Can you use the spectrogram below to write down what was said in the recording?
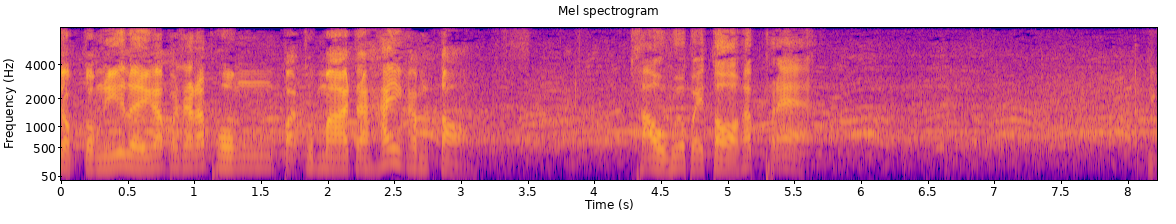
จบตรงนี้เลยครับพัชรพงศ์ปทุมมาจะให้คำตอบเข้าเพื่อไปต่อครับแพร่อธิ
